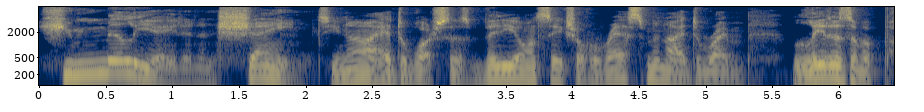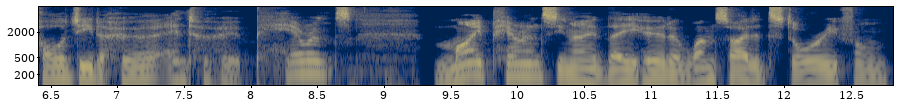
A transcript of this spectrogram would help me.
humiliated and shamed. You know, I had to watch this video on sexual harassment. I had to write letters of apology to her and to her parents. My parents, you know, they heard a one sided story from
